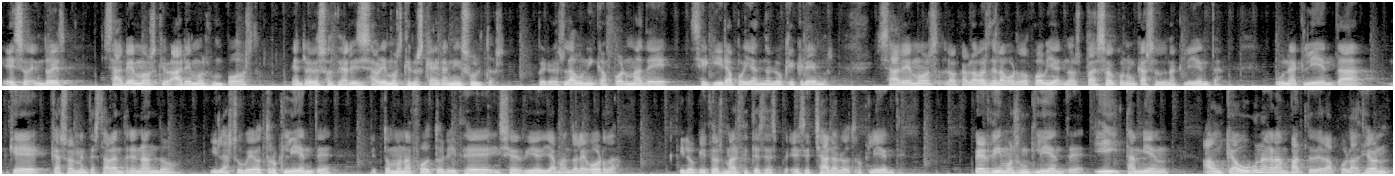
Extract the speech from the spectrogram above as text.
Eso, entonces, sabemos que haremos un post en redes sociales y sabremos que nos caerán insultos, pero es la única forma de seguir apoyando lo que creemos. Sabemos lo que hablabas de la gordofobia, nos pasó con un caso de una clienta, una clienta que casualmente estaba entrenando y la sube otro cliente, le toma una foto le dice, y se ríe llamándole gorda. Y lo que hizo Smartfit es, es echar al otro cliente perdimos un cliente y también, aunque hubo una gran parte de la población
